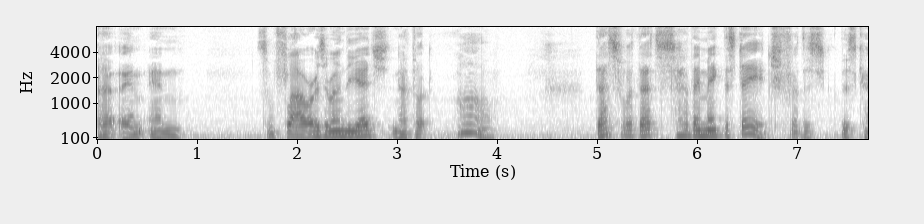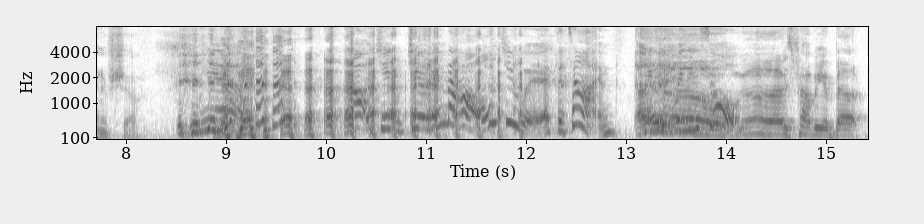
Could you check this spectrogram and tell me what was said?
uh, and and some flowers around the edge. And I thought, oh, that's what that's how they make the stage for this this kind of show. Yeah. how, do, you, do you remember how old you were at the time when, you, when you saw? Oh, I was probably about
